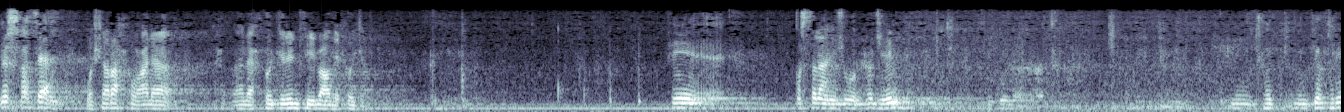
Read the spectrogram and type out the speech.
نسخة ثانية. وشرحه على على حجر في بعض حجر في الصلاة شو حجر من جحر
